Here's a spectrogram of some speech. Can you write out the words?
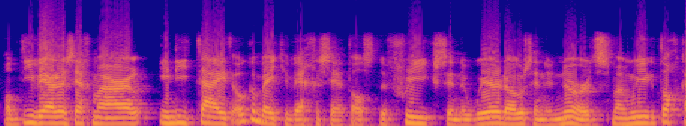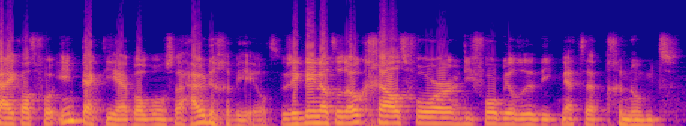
Want die werden zeg maar in die tijd ook een beetje weggezet als de freaks en de weirdo's en de nerds. Maar moet je toch kijken wat voor impact die hebben op onze huidige wereld. Dus ik denk dat dat ook geldt voor die voorbeelden die ik net heb genoemd.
